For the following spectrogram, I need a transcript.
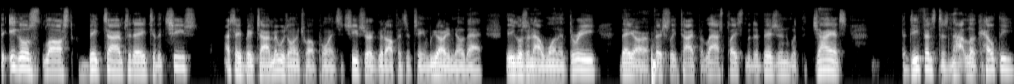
The Eagles lost big time today to the Chiefs. I say big time. It was only 12 points. The Chiefs are a good offensive team. We already know that. The Eagles are now one and three. They are officially tied for last place in the division with the Giants. The defense does not look healthy.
